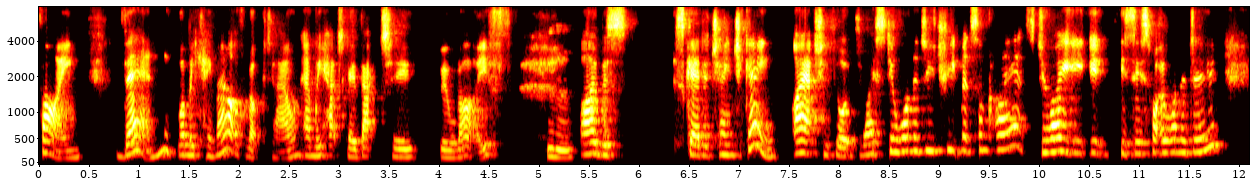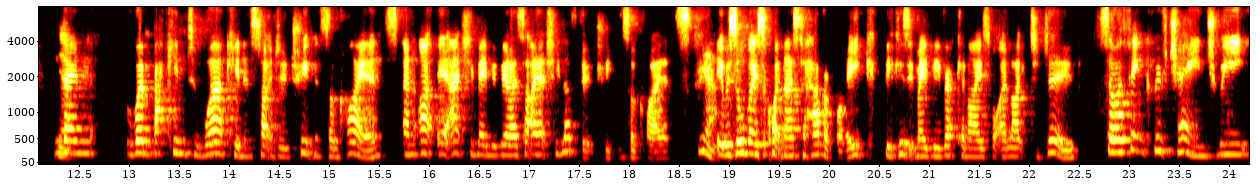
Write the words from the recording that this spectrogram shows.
fine. Then when we came out of lockdown and we had to go back to real life, Mhm. I was scared of change again. I actually thought, do I still want to do treatments on clients? Do i- is this what I want to do? Yeah. Then went back into working and started doing treatments on clients. And I, it actually made me realize that I actually love doing treatments on clients. Yeah. It was almost quite nice to have a break because it made me recognize what I like to do. So I think with change, we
